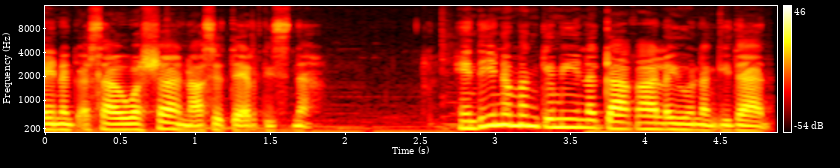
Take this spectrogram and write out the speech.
ay nag-asawa siya nasa 30s na. Hindi naman kami nagkakalayo ng edad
